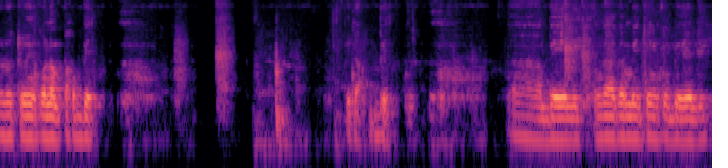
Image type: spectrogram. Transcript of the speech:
Lulutuin ko ng pakbit. Pinakbit. Ah, belly. Ang gagamitin ko belly.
